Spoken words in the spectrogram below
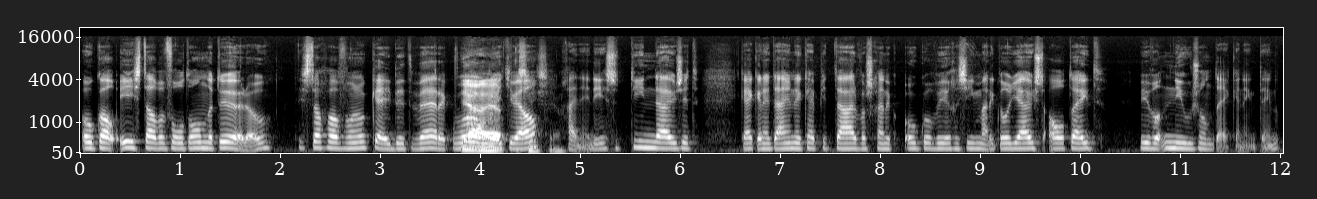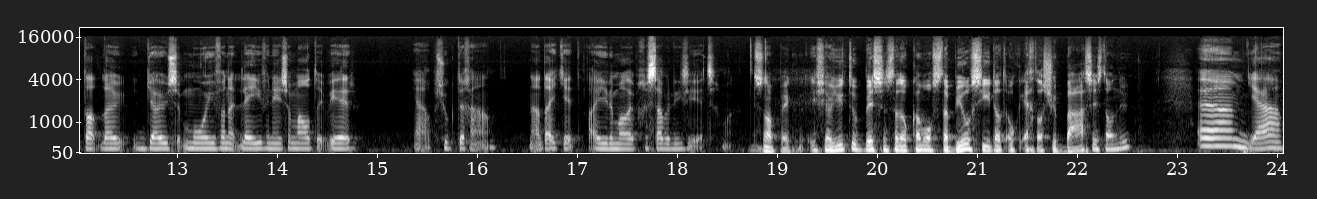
Ook al is dat bijvoorbeeld 100 euro. Het is toch wel van, oké, dit werkt, wow, Ja, ja, weet je wel. precies. Ga je naar de eerste 10.000. Kijk, en uiteindelijk heb je het daar waarschijnlijk ook wel weer gezien. Maar ik wil juist altijd weer wat nieuws ontdekken. En ik denk dat dat juist het mooie van het leven is om altijd weer ja, op zoek te gaan. Nadat je het helemaal hebt gestabiliseerd, zeg maar. Snap ik. Is jouw YouTube-business dan ook helemaal stabiel? Zie je dat ook echt als je basis dan nu? Ehm, ja,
